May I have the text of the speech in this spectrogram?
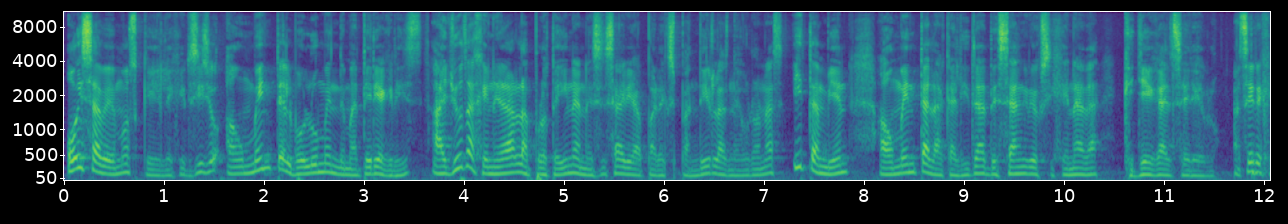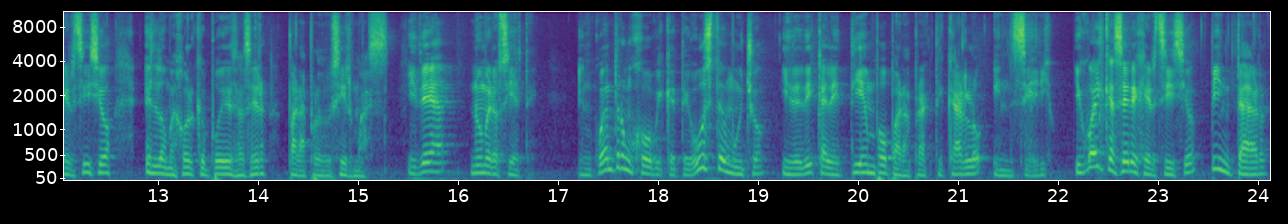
Hoy sabemos que el ejercicio aumenta el volumen de materia gris, ayuda a generar la proteína necesaria para expandir las neuronas y también aumenta la calidad de sangre oxigenada que llega al cerebro. Hacer ejercicio es lo mejor que puedes hacer para producir más. Idea número 7. Encuentra un hobby que te guste mucho y dedícale tiempo para practicarlo en serio. Igual que hacer ejercicio, pintar,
